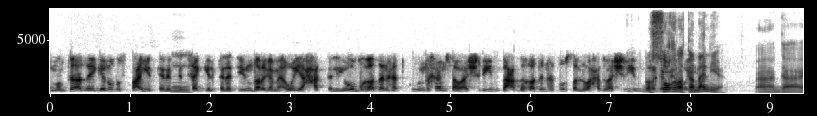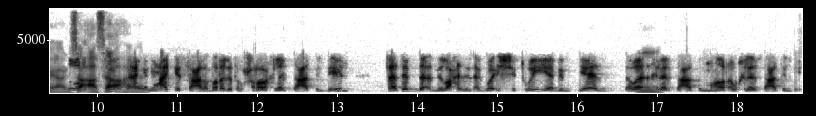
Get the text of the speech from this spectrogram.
منطقة زي جنوب الصعيد كانت. بتسجل 30 درجة مئوية حتى اليوم غدا هتكون 25 بعد غد هتوصل ل 21 درجة والصغرى مئوية. 8 آه، ده يعني ده ساعه يعني. هينعكس على درجة الحرارة خلال ساعات الليل فهتبدا نلاحظ الأجواء الشتوية بامتياز سواء مم. خلال ساعات النهار أو خلال ساعات الليل.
